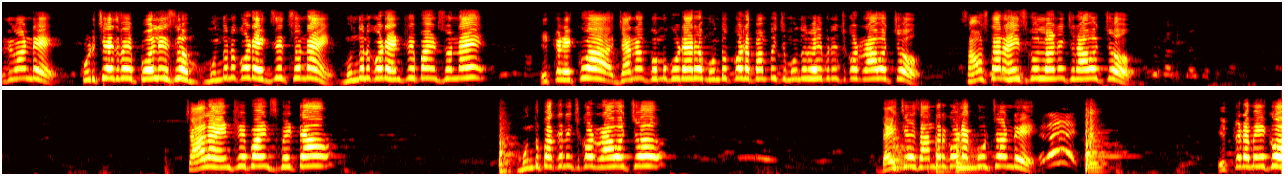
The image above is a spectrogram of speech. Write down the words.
ఇదిగోండి కుడి చేతిపై పోలీసులు ముందున కూడా ఎగ్జిట్స్ ఉన్నాయి ముందున కూడా ఎంట్రీ పాయింట్స్ ఉన్నాయి. ఇక్కడ ఎక్కువ జనం గుమ్ముకూడారు ముందుకు కూడా పంపించి ముందు వైపు నుంచి కూడా రావచ్చు. సంస్థాన హై స్కూల్లో నుంచి రావచ్చు. చాలా ఎంట్రీ పాయింట్స్ పెట్టాం. ముందు పక్క నుంచి కూడా రావచ్చు. దయచేసి అందరు కూడా కూర్చోండి. ఇక్కడ మీకు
